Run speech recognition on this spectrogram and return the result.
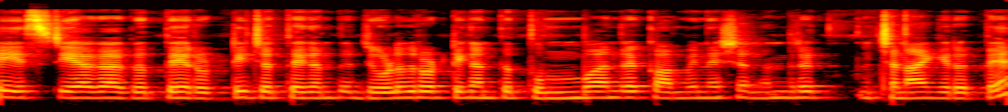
ಟೇಸ್ಟಿಯಾಗುತ್ತೆ ರೊಟ್ಟಿ ಜೊತೆಗಂತೂ, ಜೋಳದ ರೊಟ್ಟಿಗಂತೂ ತುಂಬ ಅಂದರೆ ಕಾಂಬಿನೇಷನ್ ಅಂದರೆ ಚೆನ್ನಾಗಿರುತ್ತೆ.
